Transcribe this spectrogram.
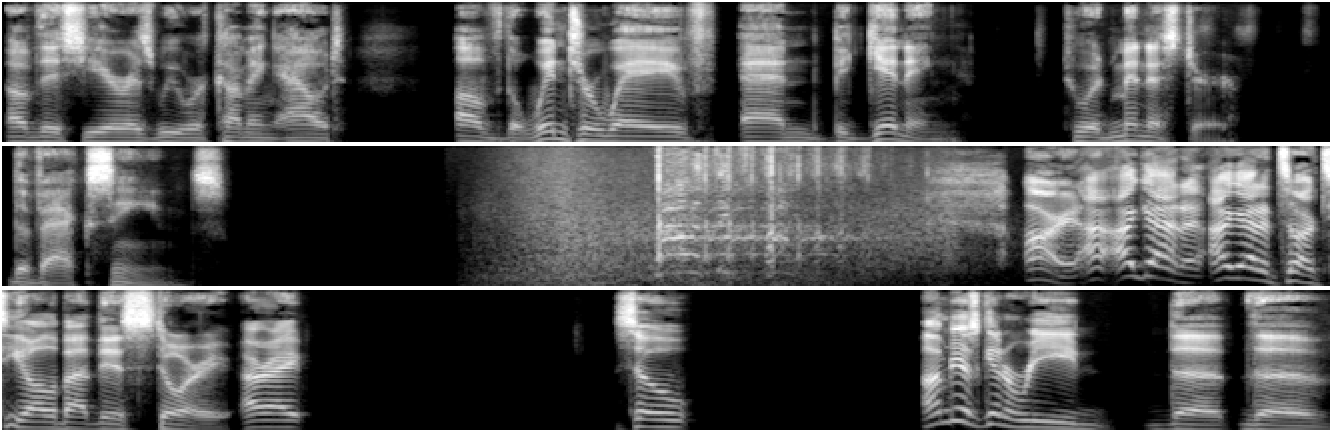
of this year as we were coming out of the winter wave and beginning to administer the vaccines. All right, I, I gotta I gotta talk to you all about this story. All right. So I'm just gonna read the the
